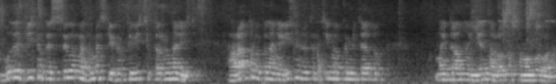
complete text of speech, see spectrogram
буде здійснюватися силами громадських активістів та журналістів. Гарантом виконання рішень ілюстраційного комітету Майдану є народна самооборона.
